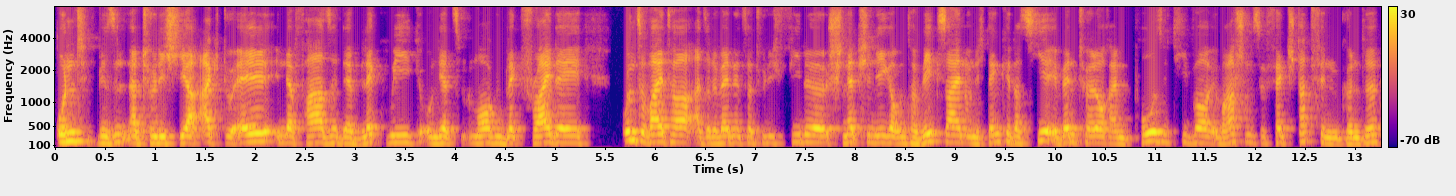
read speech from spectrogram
Und wir sind natürlich hier aktuell in der Phase der Black Week und jetzt morgen Black Friday und so weiter. Also da werden jetzt natürlich viele Schnäppchenjäger unterwegs sein und ich denke, dass hier eventuell auch ein positiver Überraschungseffekt stattfinden könnte,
